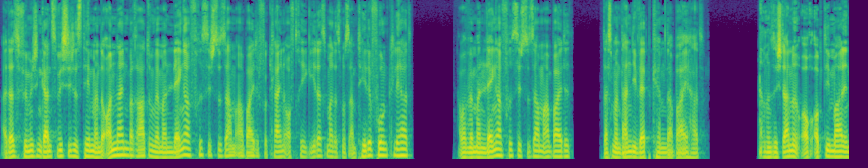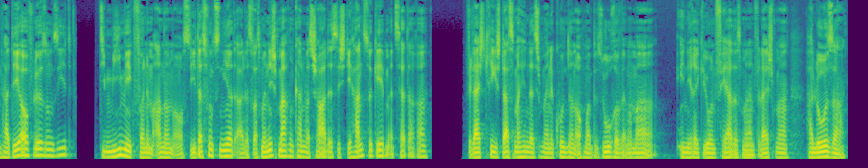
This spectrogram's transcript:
Also das ist für mich ein ganz wichtiges Thema in der Online-Beratung. Wenn man längerfristig zusammenarbeitet, für kleine Aufträge geht das mal, dass man es am Telefon klärt. Aber wenn man längerfristig zusammenarbeitet, dass man dann die Webcam dabei hat. Wenn man sich dann auch optimal in HD-Auflösung sieht, die Mimik von dem anderen auch sieht. Das funktioniert alles. Was man nicht machen kann, was schade ist, sich die Hand zu geben etc. Vielleicht kriege ich das mal hin, dass ich meine Kunden dann auch mal besuche, wenn man mal in die Region fährt, dass man dann vielleicht mal Hallo sagt.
